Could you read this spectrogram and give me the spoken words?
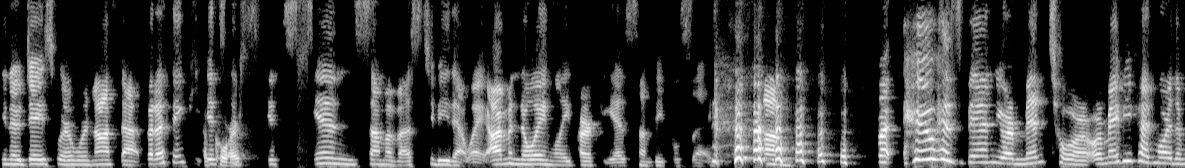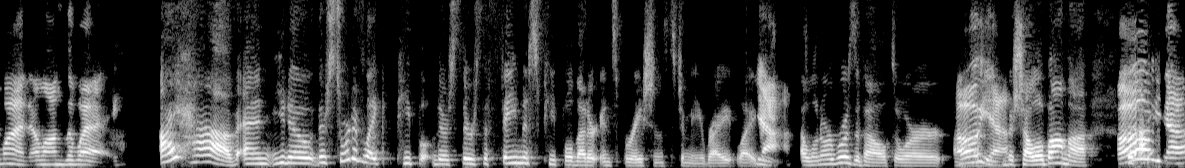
you know days where we're not that but i think of it's, course. it's in some of us to be that way. I'm annoyingly perky as some people say. Um, but who has been your mentor or maybe you've had more than one along the way I have, and you know, there's sort of like people. There's there's the famous people that are inspirations to me, right? Like yeah. Eleanor Roosevelt or um, oh yeah, Michelle Obama. Oh yeah,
